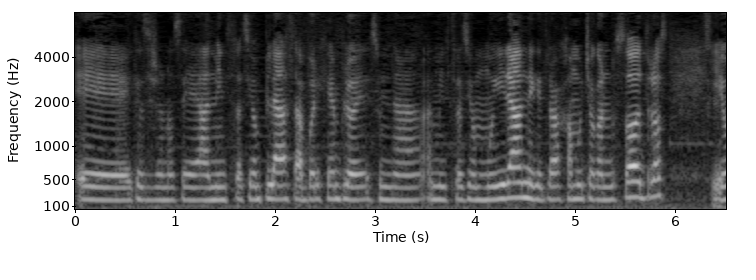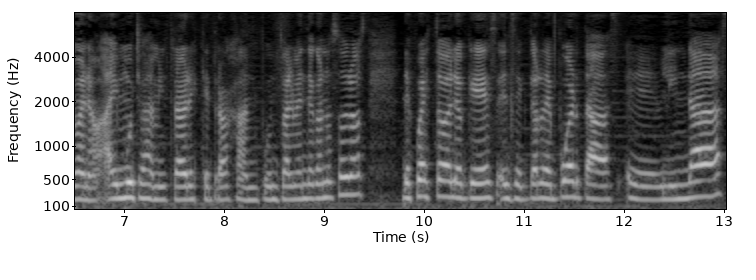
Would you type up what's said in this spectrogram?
Eh, qué sé yo, no sé, Administración Plaza, por ejemplo, es una administración muy grande que trabaja mucho con nosotros. Sí. Y bueno, hay muchos administradores que trabajan puntualmente con nosotros. Después todo lo que es el sector de puertas eh, blindadas,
